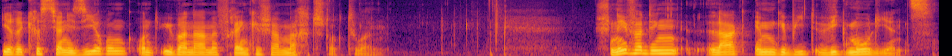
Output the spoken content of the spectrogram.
ihre Christianisierung und Übernahme fränkischer Machtstrukturen. Schneverding lag im Gebiet Wigmodiens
